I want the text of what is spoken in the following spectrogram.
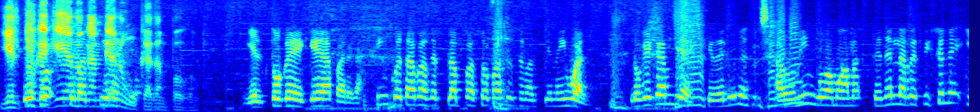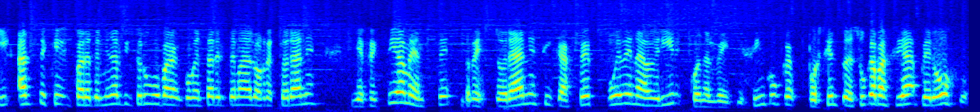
Y el toque queda no cambia nunca tampoco y el toque de queda para las cinco etapas del plan paso a paso se mantiene igual. Lo que cambia es que de lunes a domingo vamos a mantener las restricciones y antes que, para terminar, Víctor Hugo, para comentar el tema de los restaurantes, y efectivamente, restaurantes y cafés pueden abrir con el 25% de su capacidad, pero ojo,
